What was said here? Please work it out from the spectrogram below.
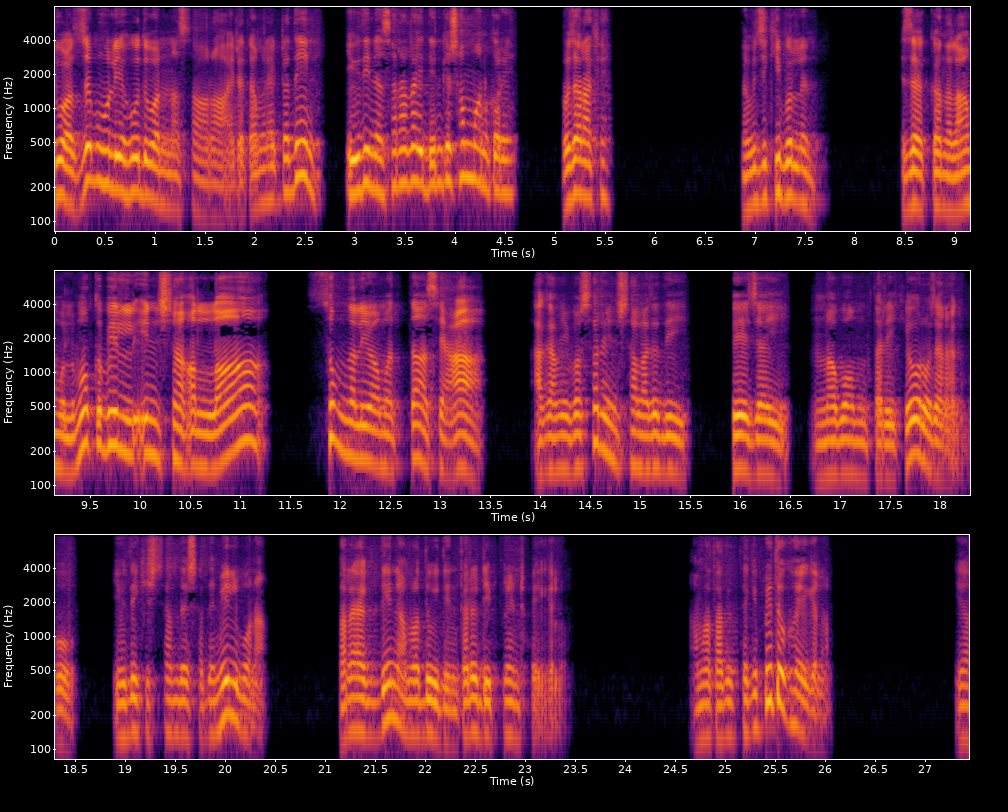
তুয়াজ্জেমহুল ইহুদ ওয়ান নাসারা এটা তেমন একটা দিন। ইহুদিন নাসারারা এই দিনকে সম্মান করে, রোজা রাখে। নবীজি কি বললেন? আগামী বছর ইনশাল্লাহ যদি পেয়ে যাই, নবম তারিখেও রোজা রাখব। ইহুদি খ্রিস্টানদের সাথে মিলবো না। তারা একদিন, আমরা দুই দিন, তারা ডিফারেন্ট হয়ে গেল। আমরা তাদের থেকে পৃথক হয়ে গেলাম। ইয়া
